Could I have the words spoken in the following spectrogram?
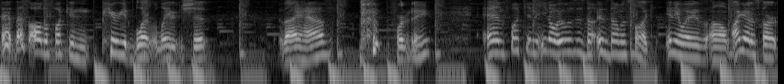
that that's all the fucking period blood related shit that I have for today. And fucking, you know, it was just it's dumb as fuck. Anyways, um, I gotta start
